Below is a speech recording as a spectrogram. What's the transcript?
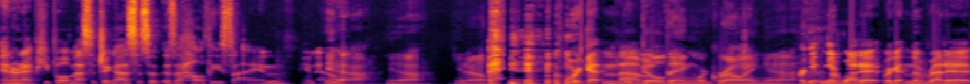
internet people messaging us is a, is a healthy sign, you know. yeah, yeah. You know, we're getting we're them. building, we're growing. Yeah. We're getting the Reddit. We're getting the Reddit.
